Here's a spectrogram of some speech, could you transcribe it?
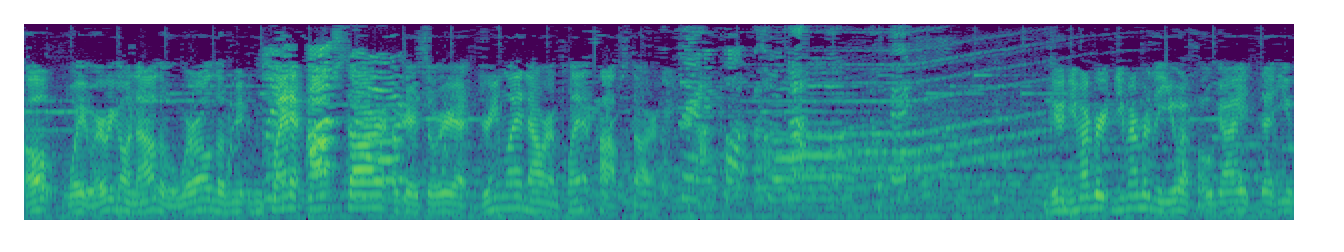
Oh, wait, where are we going now? The world of Mi- Planet Pop Star? Okay, so we're at Dreamland, now we're in Planet Pop Star. Planet Pop Stop. Okay. Dude, do you remember do you remember the UFO guy that you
